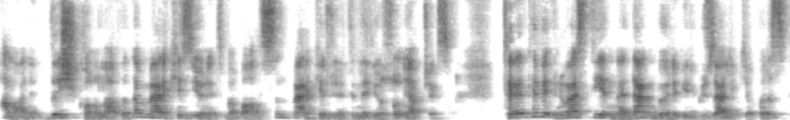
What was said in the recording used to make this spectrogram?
ama hani dış konularda da merkezi yönetime bağlısın. Merkez yönetim ne diyorsa onu yapacaksın. TRT ve üniversiteye neden böyle bir güzellik yaparız?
